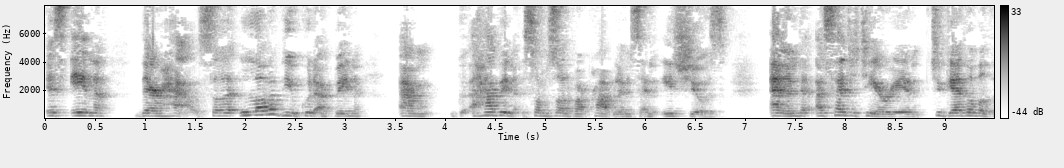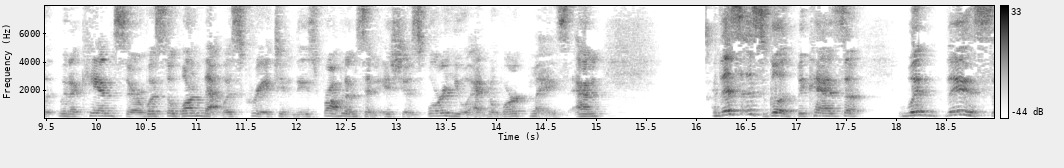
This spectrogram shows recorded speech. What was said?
is in their house, so a lot of you could have been um, having some sort of problems and issues. And a Sagittarian, together with, with a Cancer, was the one that was creating these problems and issues for you at the workplace. And this is good because uh, with this,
